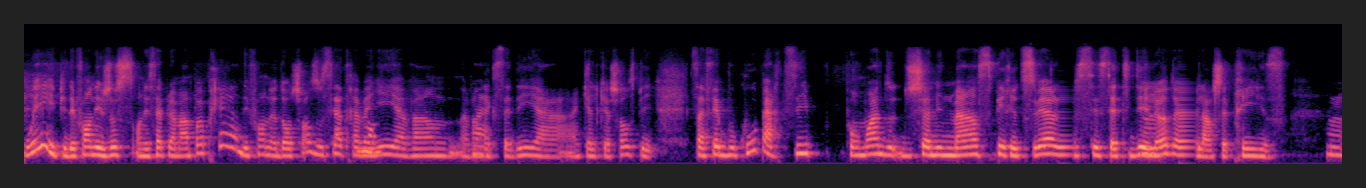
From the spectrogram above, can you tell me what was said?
Oui, et puis des fois, on est juste, on est simplement pas prêt. Des fois, on a d'autres choses aussi à travailler avant, avant d'accéder à, quelque chose. Puis ça fait beaucoup partie, pour moi, du, cheminement spirituel. C'est cette idée-là mm. de lâcher prise. Mm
